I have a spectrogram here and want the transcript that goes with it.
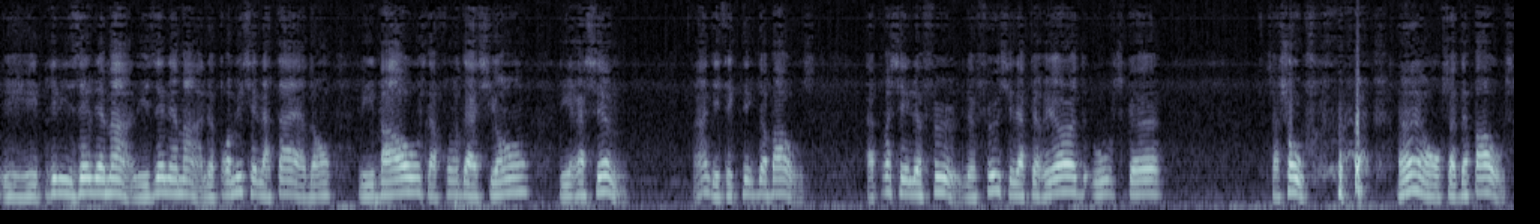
Et j'ai pris les éléments, les éléments. Le premier, c'est la terre, donc les bases, la fondation, les racines, hein, des techniques de base. Après, c'est le feu. Le feu, c'est la période où ce ça chauffe. hein, on se dépasse.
